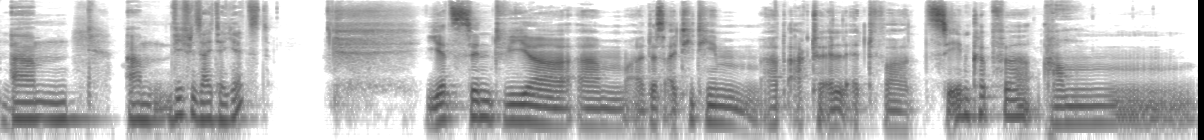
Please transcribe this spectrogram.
Mhm. Ähm, ähm, wie viel seid ihr jetzt? Jetzt sind wir, ähm, das IT-Team hat aktuell etwa zehn Köpfe, haben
